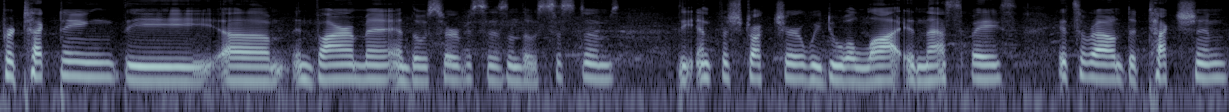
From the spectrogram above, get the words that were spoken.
protecting the um, environment and those services and those systems, the infrastructure. We do a lot in that space. It's around detection.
